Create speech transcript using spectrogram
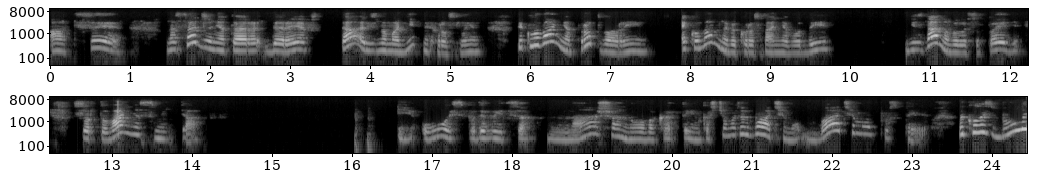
А це насадження та дерев та різноманітних рослин, піклування про тварин, економне використання води, їзда на велосипеді, сортування сміття. І ось, подивіться, наша нова картинка. Що ми тут бачимо? Бачимо пустелю. Ви колись були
